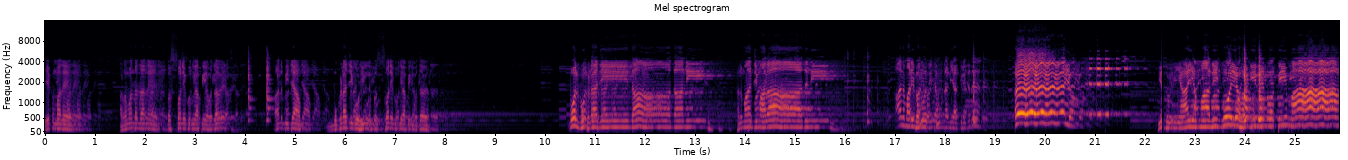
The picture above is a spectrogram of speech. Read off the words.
એક મારે હનુમાન દાદાને બસો ની રૂપિયા આપીને વધાવે અને બીજા મુખડાજી ગોહિલ ને બસો ની રૂપિયા આપીને વધાવે. બોલ ભૂખડાજી દાદાની હનુમાનજી મહારાજની. હાલ મારી ભગવતી ચામુંડાની યાદ કરી છે એ દુનિયા અમારી કોઈ હકીરે નોતી માં.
